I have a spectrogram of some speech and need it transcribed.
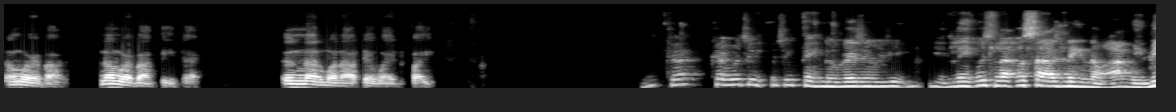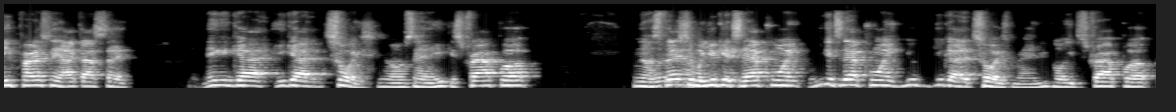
Don't worry about it. Don't worry about PJ. There's another one out there waiting for you. Okay, okay. What you what you think, New Vision? You, you lean, which what size lean on? I mean, me personally, I gotta say, nigga got he got a choice. You know what I'm saying? He can strap up. You know, especially when you get to that point. When you get to that point, you you got a choice, man. You gonna either strap up,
